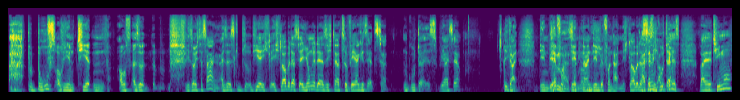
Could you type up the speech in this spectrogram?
ach, be- berufsorientierten aus, also wie soll ich das sagen? Also es gibt hier, ich, ich glaube, dass der Junge, der sich da zur Wehr gesetzt hat, ein guter ist. Wie heißt der? Egal, den wir, Tim von, er, den, glaub nein, ich. den wir von hatten. Ich glaube, dass Heißt er das ein guter ist, weil Timo?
